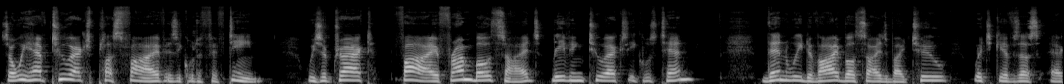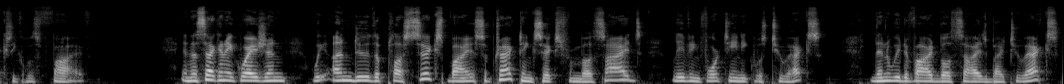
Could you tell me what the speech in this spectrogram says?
So we have 2x plus 5 is equal to 15. We subtract 5 from both sides, leaving 2x equals 10. Then we divide both sides by 2, which gives us x equals 5. In the second equation, we undo the plus 6 by subtracting 6 from both sides, leaving 14 equals 2x. Then we divide both sides by 2x,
